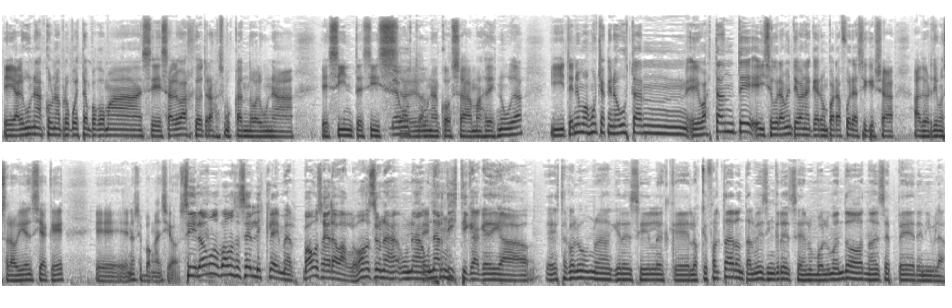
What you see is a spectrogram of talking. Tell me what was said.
Eh, algunas con una propuesta un poco más eh, salvaje, otras buscando alguna eh, síntesis, alguna cosa más desnuda. Y tenemos muchas que nos gustan eh, bastante y seguramente van a quedar un para afuera, así que ya advertimos a la audiencia que eh, no se ponga ansiosa. Sí, lo vamos, vamos a hacer el disclaimer. Vamos a grabarlo. Vamos a hacer una, una, Sí. una artística que diga: Esta columna quiere decirles que los que faltaron tal vez ingresen en un volumen 2, no desesperen y bla.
